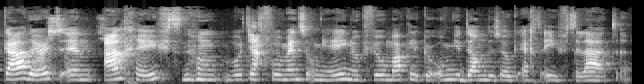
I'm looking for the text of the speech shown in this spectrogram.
kadert en aangeeft, dan wordt het Ja. voor mensen om je heen ook veel makkelijker om je dan dus ook echt even te laten.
